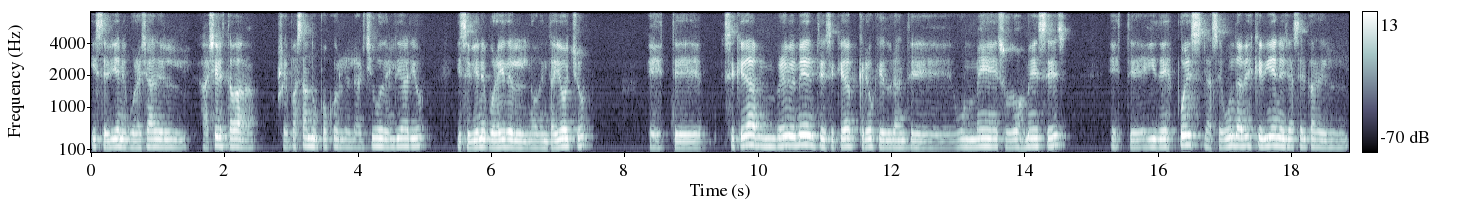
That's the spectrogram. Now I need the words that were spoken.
y se viene por allá del... Ayer estaba repasando un poco el, archivo del diario y se viene por ahí del 98. Este, se queda brevemente, se queda creo que durante un mes o dos meses, este, y después la segunda vez que viene, ya cerca del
